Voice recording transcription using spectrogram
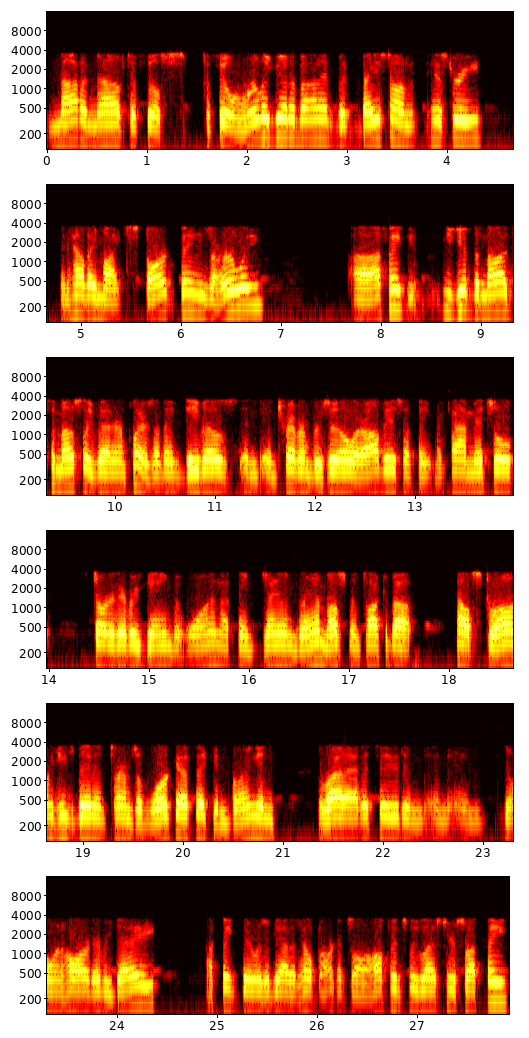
not enough to feel to feel really good about it. But based on history, and how they might start things early. Uh, I think you give the nod to mostly veteran players. I think Devo's and, and Trevor Brazile are obvious. I think Makhi Mitchell started every game but one. I think Jalen Graham, Musselman talked about how strong he's been in terms of work ethic and bringing the right attitude and, and, and going hard every day. I think there was a guy that helped Arkansas offensively last year. So I think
